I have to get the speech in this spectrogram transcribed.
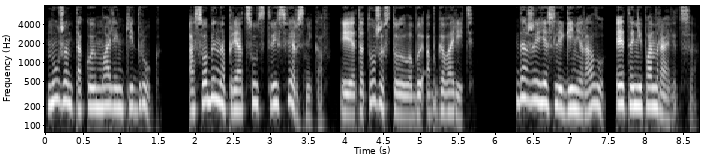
нужен такой маленький друг, особенно при отсутствии сверстников, и это тоже стоило бы обговорить. Даже если генералу это не понравится.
